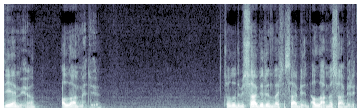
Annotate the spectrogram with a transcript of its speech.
diyemiyor. Allahümme diyor. Sonunda da bir sabirin var. İşte sabirin. Allahümme sabirin.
